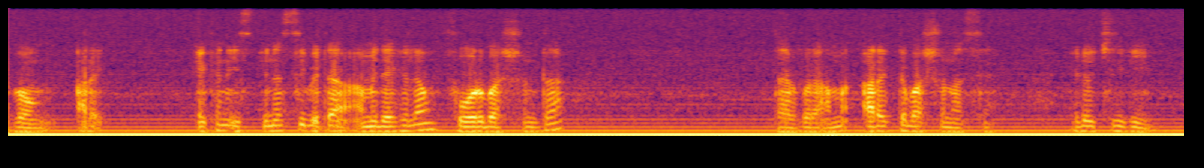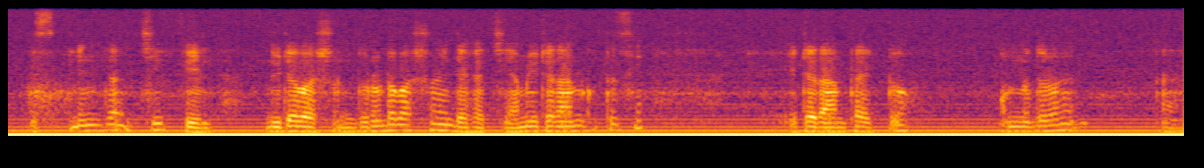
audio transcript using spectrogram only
এবং আরেক এখানে স্পিনার সিপ এটা আমি দেখালাম ফোর ভার্সনটা তারপরে আমার আরেকটা ভার্সন আছে, এটা হচ্ছে কি? স্পিন যাচ্ছি ফিল দুইটা ভার্সন দুটোটা ভার্সনই দেখাচ্ছি, আমি এটা রান করতেছি, এটা রানটা একটু অন্য ধরনের হ্যাঁ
